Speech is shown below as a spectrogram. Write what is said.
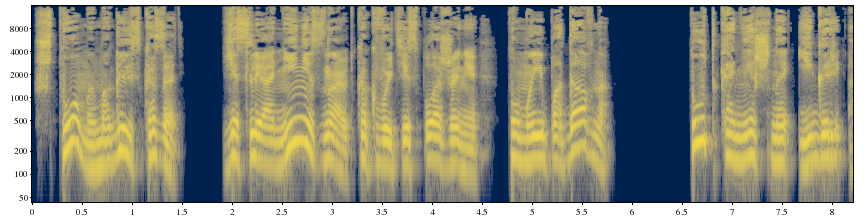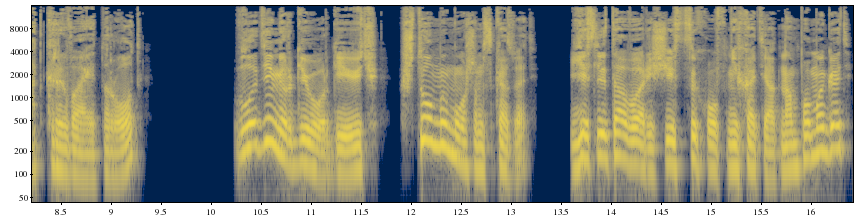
Что мы могли сказать? Если они не знают, как выйти из положения, то мы и подавно. Тут, конечно, Игорь открывает рот. Владимир Георгиевич, что мы можем сказать? Если товарищи из цехов не хотят нам помогать,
